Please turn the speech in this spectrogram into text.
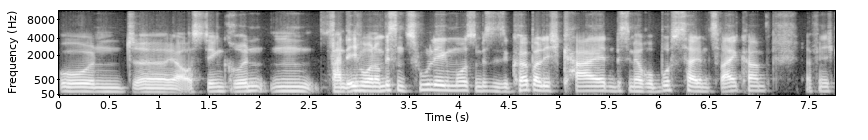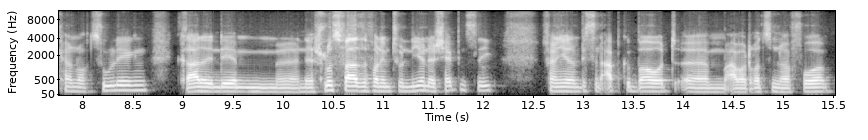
Und äh, ja, aus den Gründen fand ich, wo er noch ein bisschen zulegen muss, ein bisschen diese Körperlichkeit, ein bisschen mehr Robustheit im Zweikampf. Da finde ich, kann er noch zulegen. Gerade in, dem, äh, in der Schlussphase von dem Turnier in der Champions League fand ich er ein bisschen abgebaut, ähm, aber trotzdem davor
